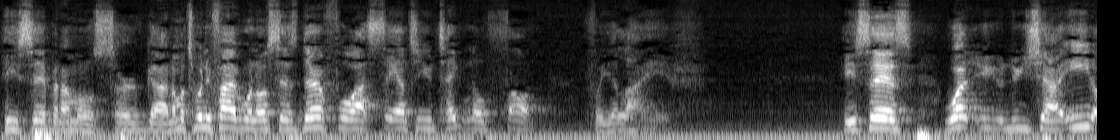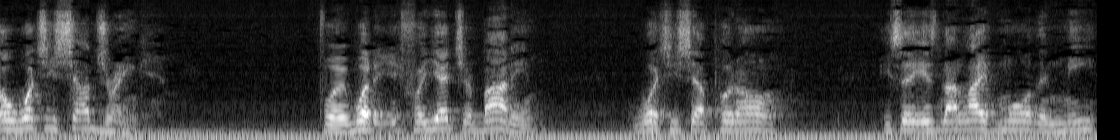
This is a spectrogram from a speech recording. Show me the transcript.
He said, but I'm going to serve God. Number 25 when on says, Therefore I say unto you, take no thought for your life. He says, What you, shall eat or what you shall drink. For, what, for yet your body, what you shall put on. He said, Is not life more than me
